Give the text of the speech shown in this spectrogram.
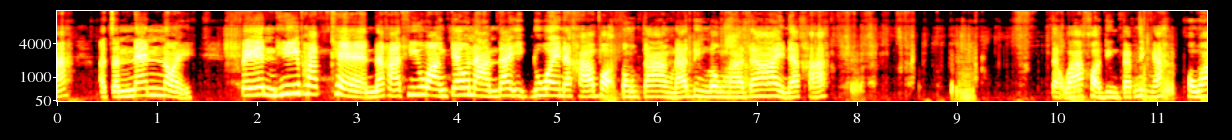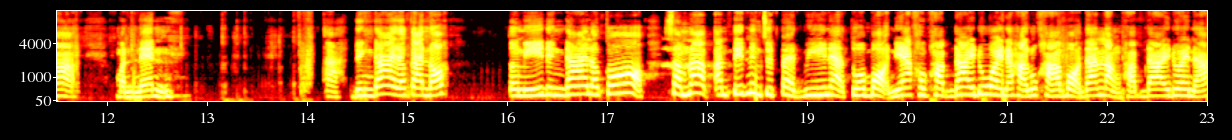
นะ อาจจะแน่นหน่อย เป็นที่พักแขนนะคะ ที่วางแก้วน้ำได้อีกด้วยนะคะ เบาะตรงกลางนะ ดึงลงมาได้นะคะ แต่ว่าขอดึงแป๊บหนึ่งนะ เพราะว่ามันแน่น อะ ดึงได้แล้วกันเนาะตรงนี้ดึงได้แล้วก็สำหรับอันติส 1.8V เนี่ยตัวเบาะเนี่ยเขาพับได้ด้วยนะคะ ลูกค้าเบาะด้านหลังพับได้ด้วยนะ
